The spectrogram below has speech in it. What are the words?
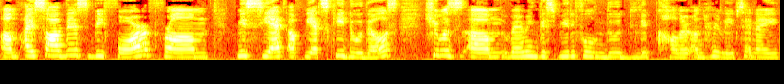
um, i saw this before from miss yet of yetsky doodles. She was um, wearing this beautiful nude lip color on her lips and i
